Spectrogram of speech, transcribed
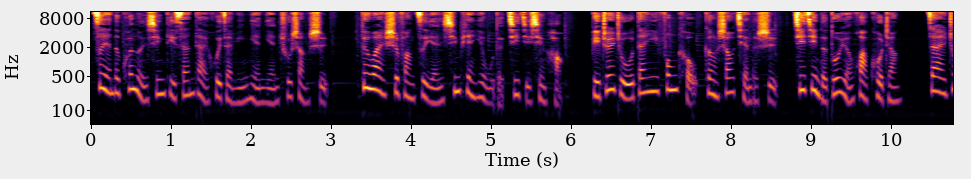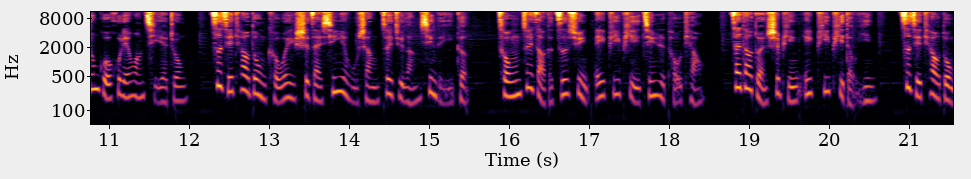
自研的昆仑芯第三代会在明年年初上市，对外释放自研芯片业务的积极信号。比追逐单一风口更烧钱的是。激进的多元化扩张，在中国互联网企业中，字节跳动可谓是在新业务上最具狼性的一个。从最早的资讯 APP 今日头条，再到短视频 APP 抖音，字节跳动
